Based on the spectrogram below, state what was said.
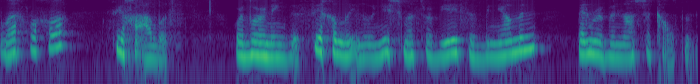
Lech Aleph. We're learning the Sicha Leilu Nishmas Rabbi Yosef Binyamin ben Rabbi Nasha Kaltman.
